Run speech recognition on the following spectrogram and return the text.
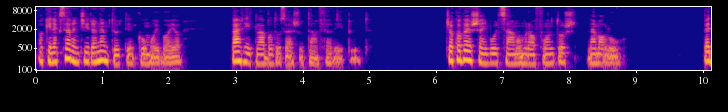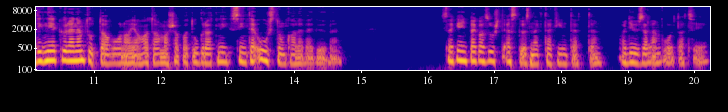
akinek szerencsére nem történt komoly baja, pár hét lábadozás után felépült. Csak a verseny volt számomra fontos, nem a ló. Pedig nélküle nem tudtam volna olyan hatalmasakat ugratni, szinte úsztunk a levegőben. Szegény Pegazust eszköznek tekintettem, a győzelem volt a cél.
